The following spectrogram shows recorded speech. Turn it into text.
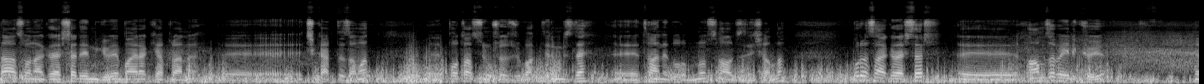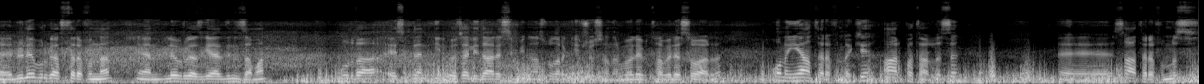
Daha sonra arkadaşlar dediğim gibi bayrak yaprağını e, çıkarttığı zaman e, potasyum çözücü bakterimizle e, tane dolumunu sağlayacağız inşallah. Burası arkadaşlar e, Hamza Beyli köyü. E, Lüleburgaz tarafından yani Lüleburgaz geldiğiniz zaman Burada eskiden İl Özel İdaresi binası olarak geçiyor sanırım. Öyle bir tabelası vardı. Onun yan tarafındaki arpa tarlası. Ee, sağ tarafımız,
